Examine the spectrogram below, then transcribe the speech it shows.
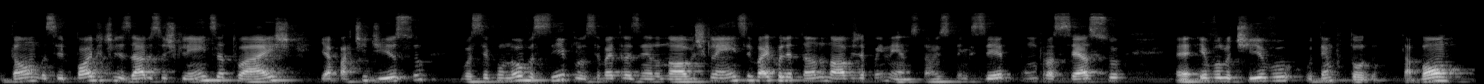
Então, você pode utilizar os seus clientes atuais e, a partir disso, você, com um novo ciclo, você vai trazendo novos clientes e vai coletando novos depoimentos. Então, isso tem que ser um processo é, evolutivo o tempo todo, tá bom?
